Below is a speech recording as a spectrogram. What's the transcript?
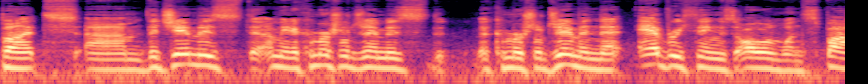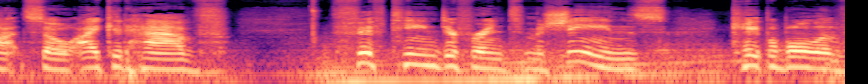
but um, the gym is, I mean, a commercial gym is a commercial gym in that everything's all in one spot. So I could have 15 different machines capable of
